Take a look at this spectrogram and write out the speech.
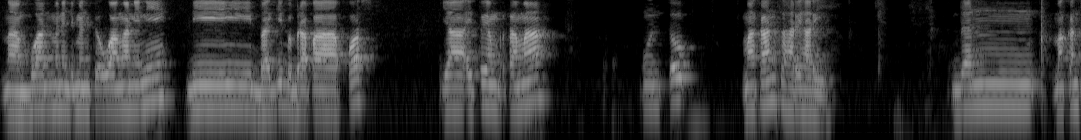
Nah, buat manajemen keuangan ini dibagi beberapa pos, yaitu yang pertama untuk makan sehari-hari. Dan makan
